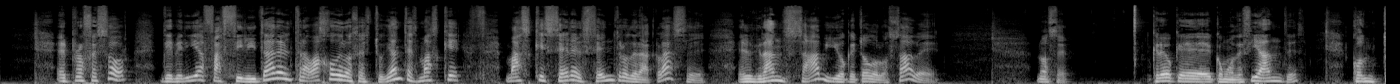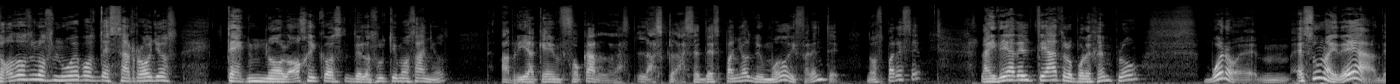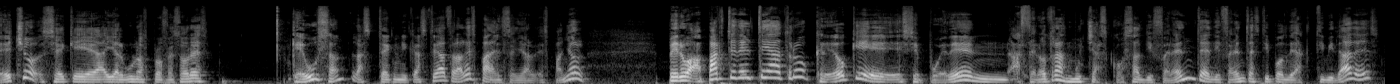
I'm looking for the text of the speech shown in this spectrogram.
El profesor debería facilitar el trabajo de los estudiantes más que, más que ser el centro de la clase, el gran sabio que todo lo sabe. No sé, creo que, como decía antes, con todos los nuevos desarrollos tecnológicos de los últimos años, habría que enfocar las, clases de español de un modo diferente. ¿No os parece? La idea del teatro, por ejemplo, bueno, eh, es una idea. De hecho, sé que hay algunos profesores que usan las técnicas teatrales para enseñar español. Pero aparte del teatro, creo que se pueden hacer otras muchas cosas diferentes, diferentes tipos de actividades,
